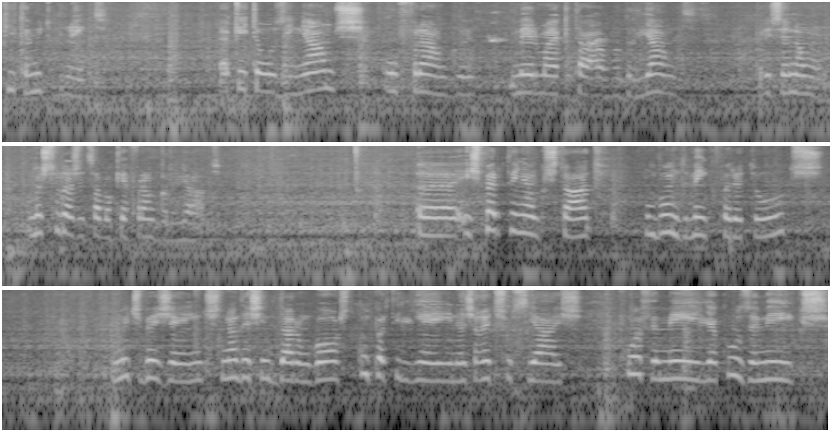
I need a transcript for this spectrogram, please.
fica muito bonito. Aqui estão os inhames, o frango, minha irmã é que estava grelhando, por isso eu não. Mas toda a gente sabe o que é frango grelhado. Uh, espero que tenham gostado. Um bom domingo para todos. Muitos beijinhos, não deixem de dar um gosto, compartilhem nas redes sociais, com a família, com os amigos,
